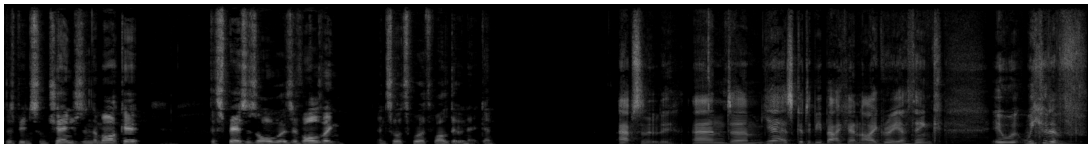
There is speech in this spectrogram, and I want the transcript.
there's been some changes in the market. The space is always evolving, and so it's worthwhile doing it again. Absolutely, and um, yeah, it's good to be back. And I agree. I think it, we could have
